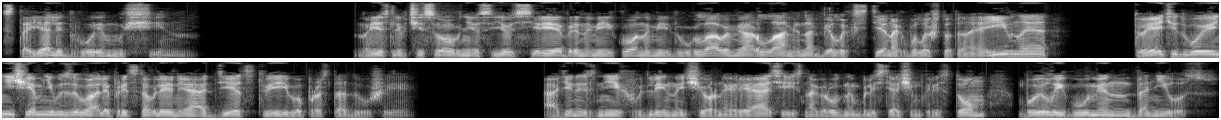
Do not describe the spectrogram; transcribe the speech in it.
стояли двое мужчин. Но если в часовне с ее серебряными иконами и двуглавыми орлами на белых стенах было что-то наивное, то эти двое ничем не вызывали представления о детстве и его простодушии. Один из них в длинной черной рясе и с нагрудным блестящим крестом был игумен Данилос.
